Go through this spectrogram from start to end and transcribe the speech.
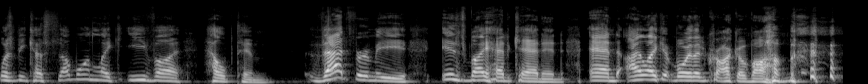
was because someone like Iva helped him. That for me is my head headcanon, and I like it more than Croco Mom.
